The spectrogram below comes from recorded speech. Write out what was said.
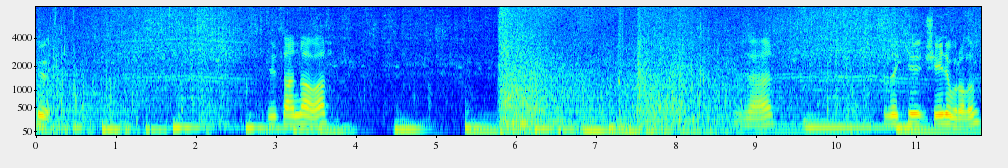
Kü. Bir tane daha var. Güzel. Şuradaki şeyi de vuralım.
